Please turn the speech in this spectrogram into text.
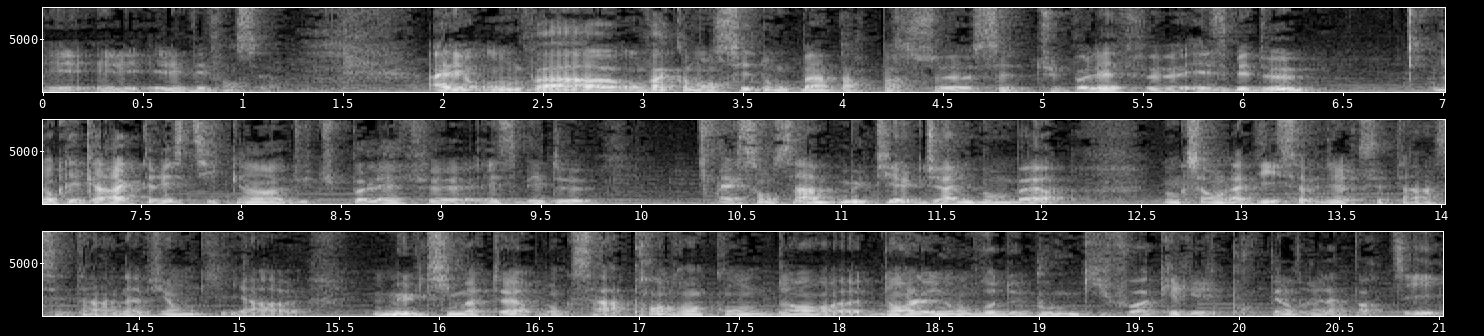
les, défenseurs. Allez, on va, on va commencer donc ben, par, ce, cette Tupolev SB2. Donc les caractéristiques hein, du Tupolev euh, SB2, elles sont simples, multi-engine bomber. Donc ça on l'a dit, ça veut dire que c'est un, avion qui a euh, multimoteur, donc ça à prendre en compte euh, dans le nombre de booms qu'il faut acquérir pour perdre la partie,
